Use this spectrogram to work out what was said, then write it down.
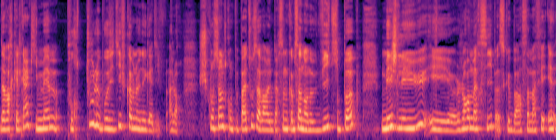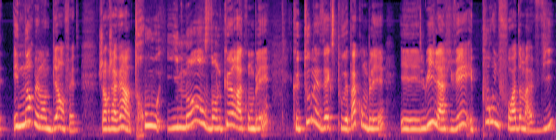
d'avoir quelqu'un qui m'aime pour tout le positif comme le négatif. Alors, je suis consciente qu'on peut pas tous avoir une personne comme ça dans notre vie qui pop, mais je l'ai eu et euh, je remercie parce que bah, ça m'a fait énormément de bien en fait. Genre, j'avais un trou immense dans le cœur à combler que tous mes ex pouvaient pas combler et lui il est arrivé et pour une fois dans ma vie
